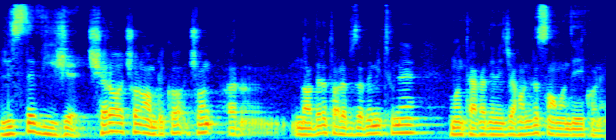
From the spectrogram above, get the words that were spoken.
لیست ویژه. چرا؟ چون آمریکا چون نادر طالب زاده می‌تونه منتقدین جهانی رو ساماندهی کنه.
